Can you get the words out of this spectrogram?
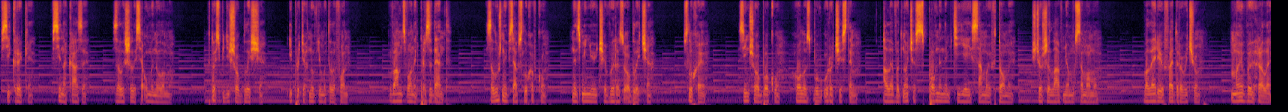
всі крики, всі накази залишилися у минулому. Хтось підійшов ближче і протягнув йому телефон. Вам дзвонить президент. Залужний взяв слухавку, не змінюючи виразу обличчя. Слухаю. З іншого боку, голос був урочистим, але водночас сповненим тієї самої втоми, що жила в ньому самому. Валерію Федоровичу, ми виграли.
